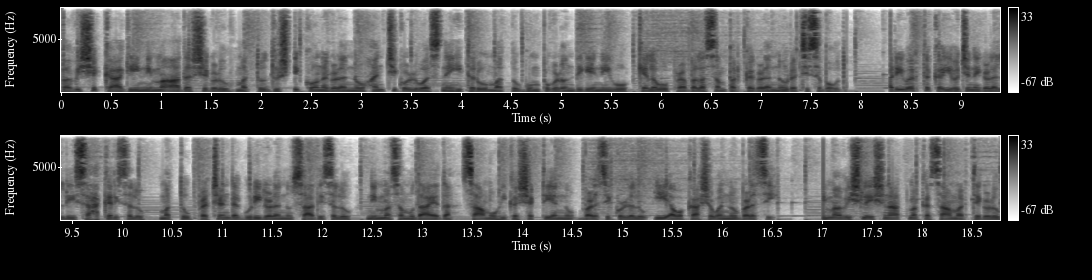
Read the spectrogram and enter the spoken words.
ಭವಿಷ್ಯಕ್ಕಾಗಿ ನಿಮ್ಮ ಆದರ್ಶಗಳು ಮತ್ತು ದೃಷ್ಟಿಕೋನಗಳನ್ನು ಹಂಚಿಕೊಳ್ಳುವ ಸ್ನೇಹಿತರು ಮತ್ತು ಗುಂಪುಗಳೊಂದಿಗೆ ನೀವು ಕೆಲವು ಪ್ರಬಲ ಸಂಪರ್ಕಗಳನ್ನು ರಚಿಸಬಹುದು. ಪರಿವರ್ತಕ ಯೋಜನೆಗಳಲ್ಲಿ ಸಹಕರಿಸಲು ಮತ್ತು ಪ್ರಚಂಡ ಗುರಿಗಳನ್ನು ಸಾಧಿಸಲು ನಿಮ್ಮ ಸಮುದಾಯದ ಸಾಮೂಹಿಕ ಶಕ್ತಿಯನ್ನು ಬಳಸಿಕೊಳ್ಳಲು ಈ ಅವಕಾಶವನ್ನು ಬಳಸಿ. ನಿಮ್ಮ ವಿಶ್ಲೇಷಣಾತ್ಮಕ ಸಾಮರ್ಥ್ಯಗಳು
